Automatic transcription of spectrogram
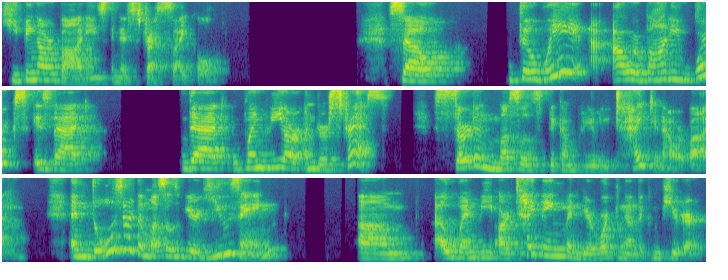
keeping our bodies in a stress cycle. So the way our body works is that that when we are under stress, certain muscles become really tight in our body. And those are the muscles we are using um, uh, when we are typing, when we are working on the computer,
